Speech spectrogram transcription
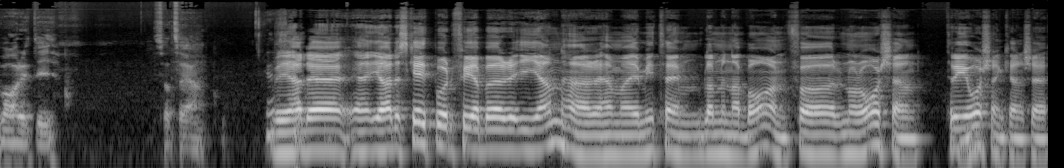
varit i, så att säga. Vi hade, eh, jag hade skateboardfeber igen här hemma i mitt hem bland mina barn för några år sedan. Tre år sedan kanske.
